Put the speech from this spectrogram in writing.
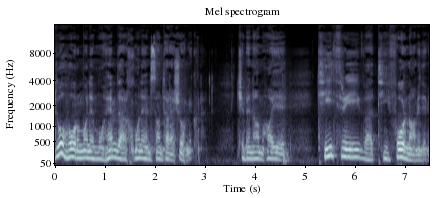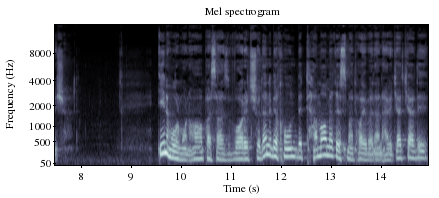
دو هورمون مهم در خون انسان ترشح می کنند که به نام های T3 و T4 نامیده میشن. این هورمون ها پس از وارد شدن به خون به تمام قسمت های بدن حرکت کرده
